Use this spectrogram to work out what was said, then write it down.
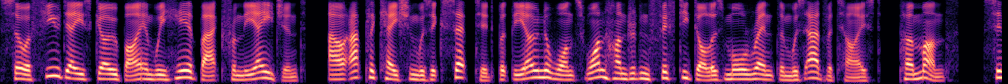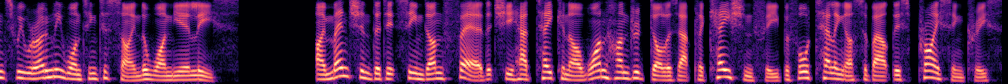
So a few days go by and we hear back from the agent. Our application was accepted, but the owner wants $150 more rent than was advertised, per month, since we were only wanting to sign the one year lease. I mentioned that it seemed unfair that she had taken our $100 application fee before telling us about this price increase,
